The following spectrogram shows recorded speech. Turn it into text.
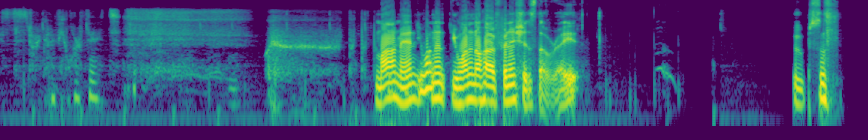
Is this story gonna be worth it? Come on, man. You wanna you wanna know how it finishes though, right? Oops.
